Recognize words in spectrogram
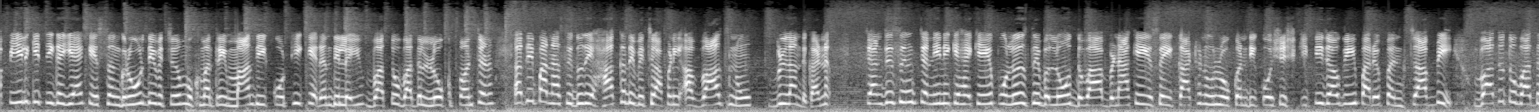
ਅਪੀਲ ਕੀਤੀ ਗਈ ਹੈ ਕਿ ਸੰਗਰੂਰ ਦੇ ਵਿੱਚ ਮੁੱਖ ਮੰਤਰੀ ਮਾਨ ਦੀ ਕੋਠੀ ਘੇਰਨ ਦੇ ਲਈ ਵੱਧ ਤੋਂ ਵੱਧ ਲੋਕ ਪਹੁੰਚਣ ਅਤੇ ਭਾਨਾ ਸਿੱਧੂ ਦੇ ਹੱਕ ਦੇ ਵਿੱਚ ਆਪਣੀ ਆਵਾਜ਼ ਨੂੰ ਬੁਲੰਦ ਕਰਨ। ਚੰਜੀਤ ਸਿੰਘ ਚੰਨੀ ਨੇ ਕਿਹਾ ਕਿ ਪੁਲਿਸ ਦੇ ਵੱਲੋਂ ਦਬਾਅ ਬਣਾ ਕੇ ਇਸ ਇਕੱਠ ਨੂੰ ਰੋਕਣ ਦੀ ਕੋਸ਼ਿਸ਼ ਕੀਤੀ ਜਾਊਗੀ, ਪਰ ਪੰਜਾਬੀ ਵੱਧ ਤੋਂ ਵੱਧ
